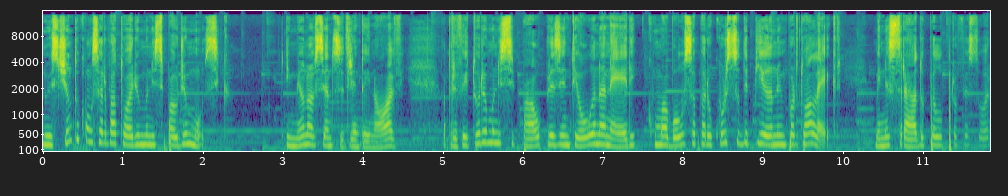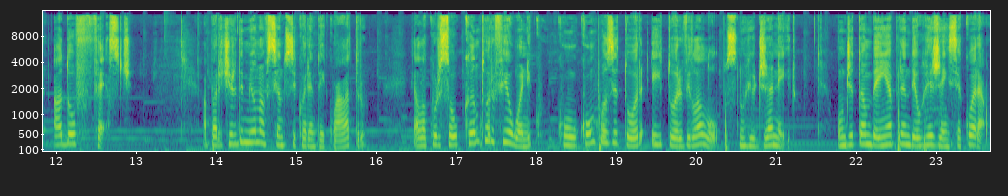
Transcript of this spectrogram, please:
no extinto Conservatório Municipal de Música. Em 1939, a Prefeitura Municipal presenteou Ana Neri com uma bolsa para o curso de piano em Porto Alegre, ministrado pelo professor Adolf Fest. A partir de 1944, ela cursou canto orfeônico com o compositor Heitor Villa-Lobos, no Rio de Janeiro, onde também aprendeu regência coral.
